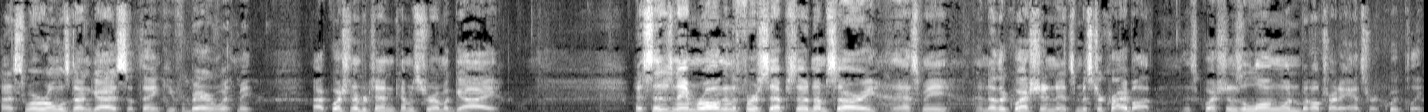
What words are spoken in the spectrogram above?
And I swear we're almost done, guys. So thank you for bearing with me. Uh, question number 10 comes from a guy. I said his name wrong in the first episode, and I'm sorry. He asked me another question. It's Mr. Crybot. This question is a long one, but I'll try to answer it quickly.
